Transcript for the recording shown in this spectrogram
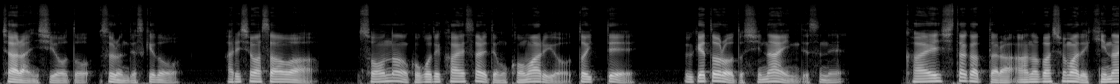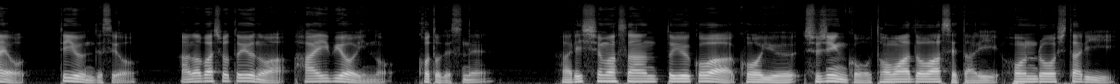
チャラにしようとするんですけど有島さんは「そんなのここで返されても困るよ」と言って受け取ろうとしないんですね。返したかったらあの場所まで来なよって言うんですよ。あの場所というのは廃病院のことですね。有島さんという子はこういう主人公を戸惑わせたり翻弄したり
